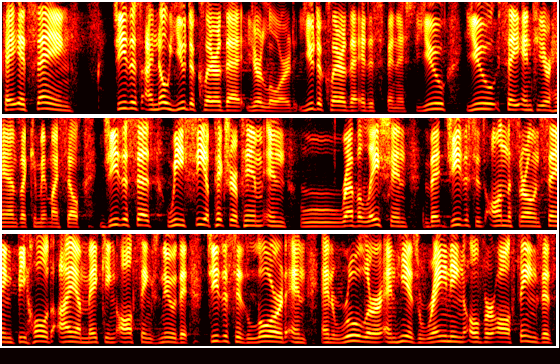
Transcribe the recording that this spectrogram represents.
Okay, it's saying, Jesus, I know you declare that you're Lord. You declare that it is finished. You, you say, Into your hands I commit myself. Jesus says, we see a picture of him in Revelation that Jesus is on the throne saying, Behold, I am making all things new. That Jesus is Lord and, and ruler, and he is reigning over all things. As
